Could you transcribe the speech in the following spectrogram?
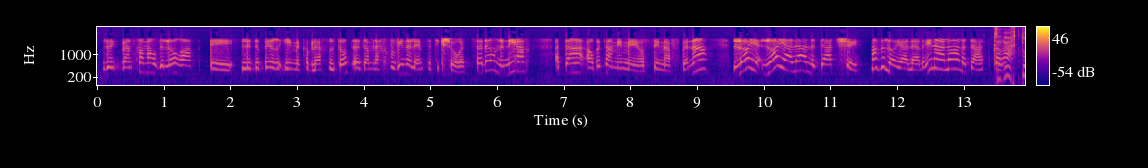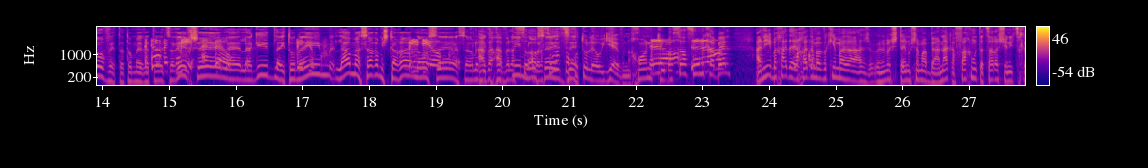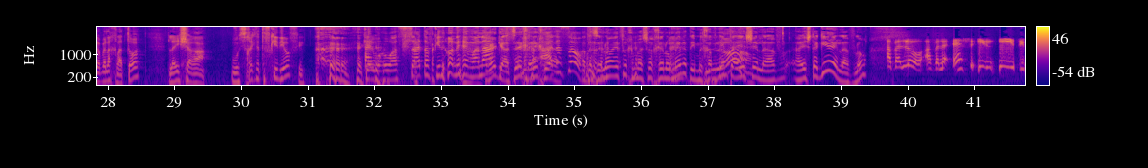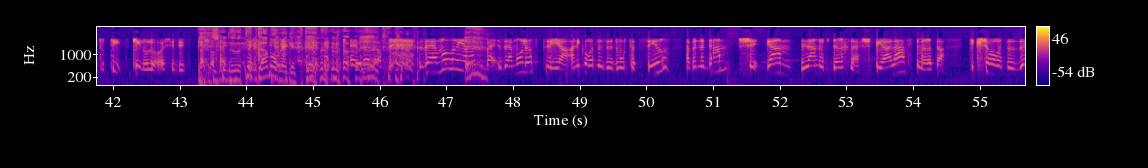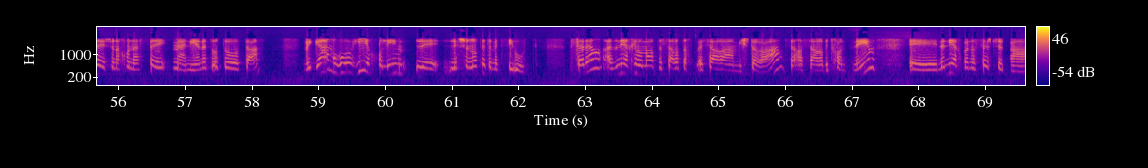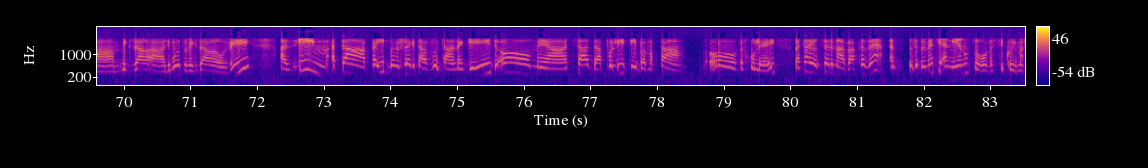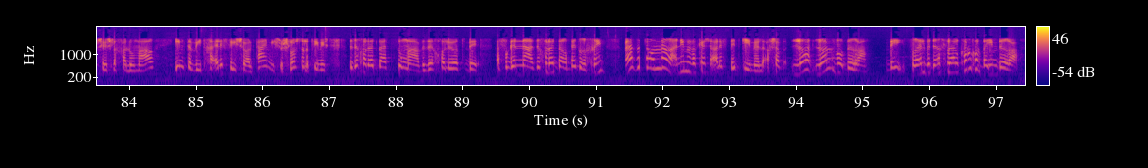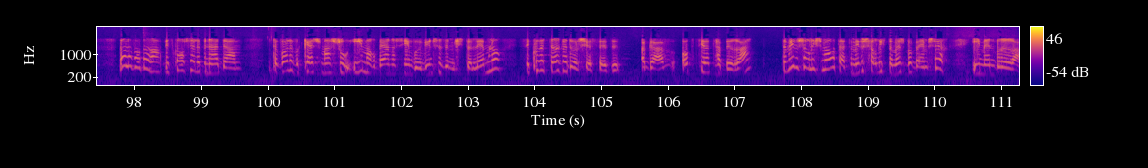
זה, ואני צריכה לומר, זה לא רק אה, לדבר עם מקבלי החלטות, אלא גם להכווין עליהם את התקשורת. בסדר? נניח, אתה הרבה פעמים אה, עושים הפגנה, לא, לא יעלה על הדעת ש... מה זה לא יעלה על... הנה, עלה על הדעת, קרה. צריך כתובת, את אומרת, כתובת, צריך מי? ש- אז זהו. לה- להגיד לעיתונאים למה שר המשטרה לא בדיוק. עושה, השר אבל, לביטחון אבל, פנים אסור, לא אבל עושה אסור את להפוך זה. אותו לאויב, נכון? כי לא, בסוף הוא לא. מקבל... אני באחד אחד המאבקים, אני אומר שטעינו שם בענק, הפכנו את הצד השני שצריך לקבל החלטות לאיש הרע. והוא שיחק את התפקיד יופי. כן, הוא, הוא עשה את תפקידו נאמנה רגע, אז איך, איך, עד הסוף. אבל זה לא ההפך ממה שרחל אומרת, אם מכוונים לא. את האש אליו, האש תגיע אליו, לא? אבל לא, אבל האש היא, היא ידידותית, כאילו לא, אש ידידותית. ידידותית גם הורגת, כן. אמור להיות, זה אמור להיות פנייה. אני קוראת לזה דמות הציר. הבן אדם שגם לנו יש דרך להשפיע עליו, זאת אומרת, התקשורת הזה שאנחנו נעשה מעניינת אותו אותה, וגם הוא או היא יכולים לשנות את המציאות. בסדר? אז נניח אם אמרת שר, התח... שר המשטרה, שר, שר הביטחון פנים, אה, נניח בנושא של המגזר, האלימות במגזר הערבי, אז אם אתה פעיל במפלגת העבודה נגיד, או מהצד הפוליטי במפה, או וכולי, ואתה יוצא למאבק כזה, אז זה באמת יעניין אותו רוב הסיכוי מה שיש לך לומר, אם תביא איתך אלף איש או אלפיים איש או שלושת אלפים איש, וזה יכול להיות בעצומה, וזה יכול להיות בהפגנה, זה יכול להיות בהרבה דרכים, ואז אתה אומר, אני מבקש א', ב', ג'. עכשיו, לא, לא לבוא ברע. בישראל בדרך כלל, קודם כל באים ברע. לא לבוא ברע, לזכור שאלה בני אדם. תבוא לבקש משהו עם הרבה אנשים והוא הבין שזה משתלם לו, סיכוי יותר גדול שיעשה את זה. אגב, אופציית הברע, תמיד אפשר לשמור אותה, תמיד אפשר להשתמש בה בהמשך, אם אין ברירה.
